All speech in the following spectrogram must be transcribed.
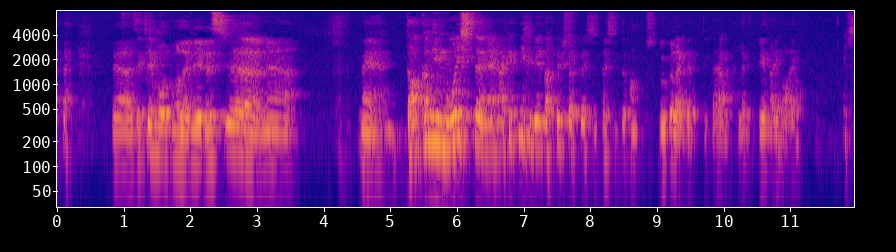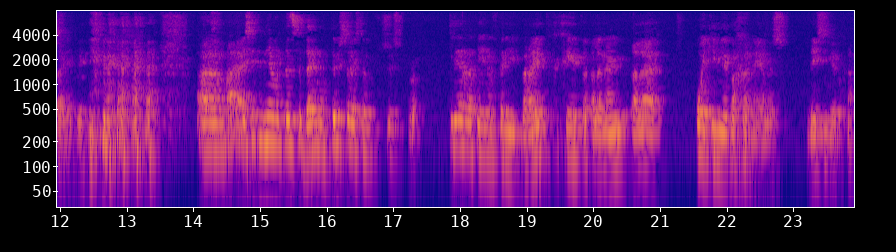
ja, as ek sê motbolle nee, dis uh, nee. Nee, daar kan die mooiste en ek het nie geweet wat trousoukas is nie, toe gaan Google ek dit. Ek het gelukkig weet hy baie. Sy, ek weet nie. Ehm um, hy sê nie wat dit se ding om trousou is nou soos klere wat jy nou vir die bruid gegee het wat hulle nou hulle potjie mee begin hè, hulle nesie mee begin.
